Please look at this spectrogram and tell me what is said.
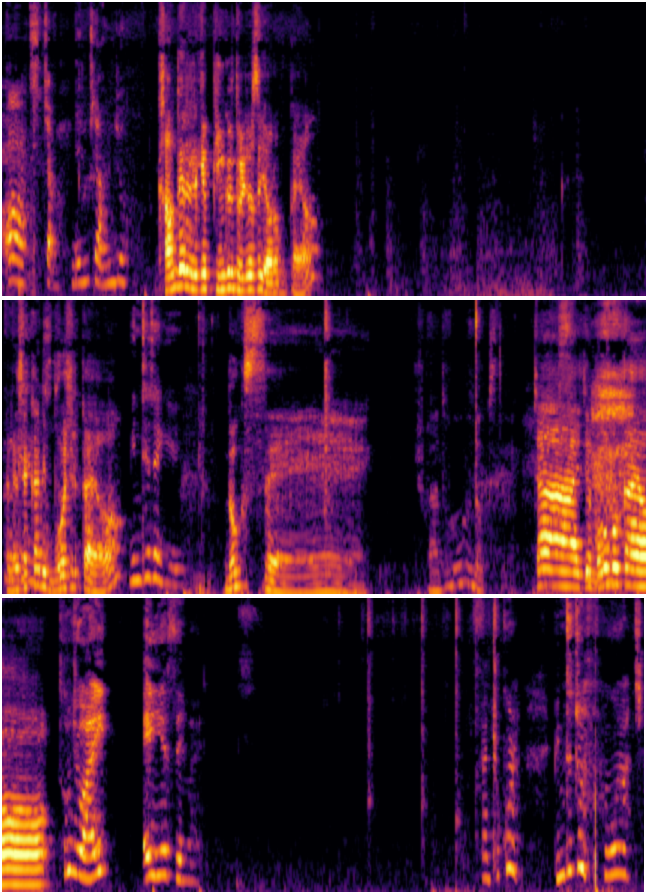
아 진짜 냄새 안 좋아. 가운데를 이렇게 빙글 돌려서 열어볼까요? 안에 색깔이 무엇일까요? 민트색이에요. 녹색. 슈아도 녹색. 자, 이제 먹어볼까요? 손주 아이 ASMR. 난 초콜릿 민트 좀 먹어야지.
